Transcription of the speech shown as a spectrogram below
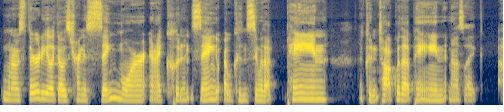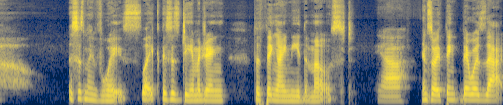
when I was 30, like I was trying to sing more and I couldn't sing. I couldn't sing without pain. I couldn't talk without pain. And I was like, this is my voice. Like this is damaging the thing I need the most. Yeah. And so I think there was that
